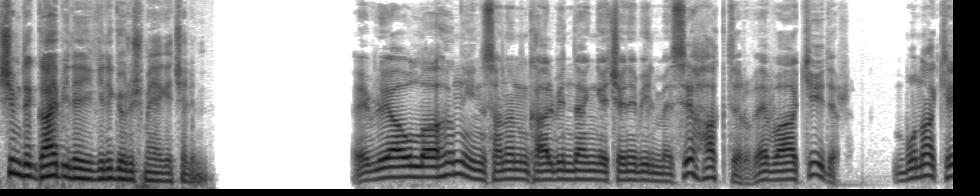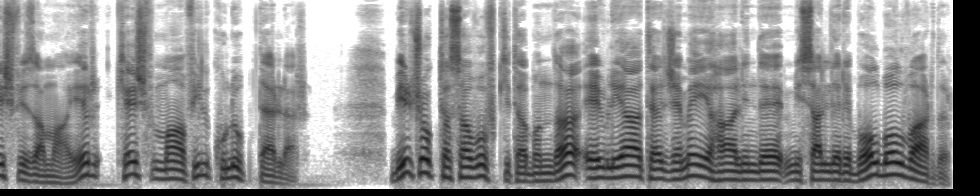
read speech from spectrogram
Şimdi gayb ile ilgili görüşmeye geçelim. Evliyaullah'ın insanın kalbinden geçeni bilmesi haktır ve vakidir. Buna keşf-i zamair, keşf mafil kulub derler. Birçok tasavvuf kitabında evliya terceme halinde misalleri bol bol vardır.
